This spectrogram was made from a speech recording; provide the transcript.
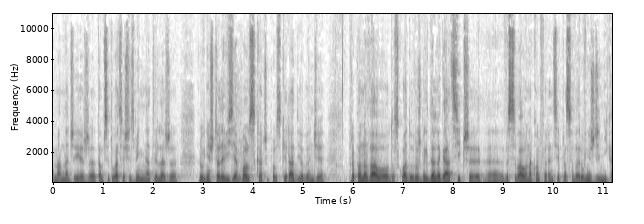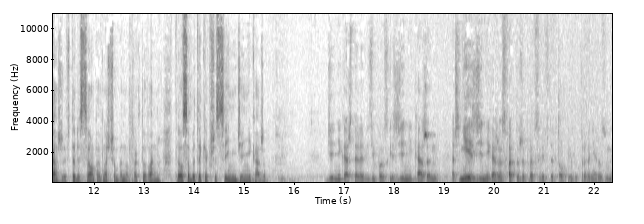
mam nadzieję, że tam sytuacja się zmieni na tyle, że również Telewizja Polska czy Polskie Radio będzie proponowało do składu różnych delegacji, czy e, wysyłało na konferencje prasowe również dziennikarzy. Wtedy z całą pewnością będą traktowane te osoby tak jak wszyscy inni dziennikarze. Dziennikarz Telewizji Polskiej jest dziennikarzem, znaczy nie jest dziennikarzem z faktu, że pracuje w TVP, bo trochę nie rozumiem.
